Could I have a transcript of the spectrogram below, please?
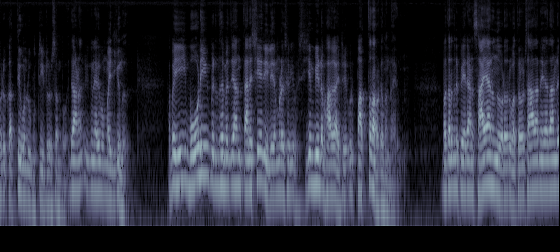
ഒരു കത്തി കൊണ്ട് കുത്തിയിട്ടുള്ള സംഭവം. ഇതാണ് ഇങ്ങനെ ഇവൻ മരിക്കുന്നത്. അപ്പോൾ ഈ ബോഡി വരുന്ന സമയത്ത് ഞാൻ തലശ്ശേരിയിൽ നമ്മുടെ സി എം ബിയുടെ ഭാഗമായിട്ട് ഒരു പത്രം ഇറക്കുന്നുണ്ടായിരുന്നു. പത്രത്തിന്റെ പേരാണ് സായാൻ എന്ന് പറഞ്ഞൊരു പത്രം. സാധാരണ ഏതാണ്ട്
